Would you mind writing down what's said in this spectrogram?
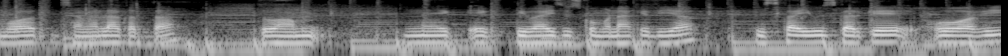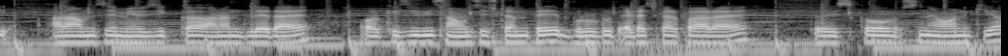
बहुत झमेला करता। तो हमने एक एक डिवाइस उसको बना के दिया। जिसका यूज़ करके वो अभी आराम से म्यूज़िक का आनंद ले रहा है और किसी भी साउंड सिस्टम पे ब्लूटूथ अटैच कर पा रहा है। तो इसको उसने ऑन किया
